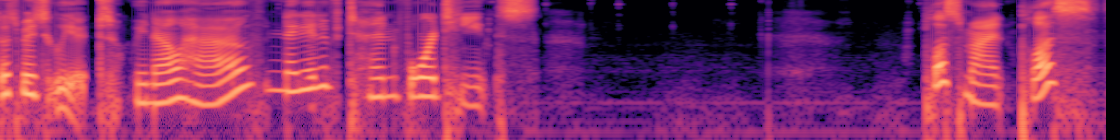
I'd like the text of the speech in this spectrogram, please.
That's basically it. We now have negative 10 fourteenths. Plus mine, plus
